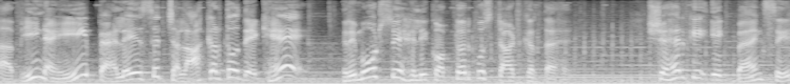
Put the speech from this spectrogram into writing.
अभी नहीं पहले इसे चलाकर तो देखें। रिमोट से हेलीकॉप्टर को स्टार्ट करता है। शहर के एक बैंक से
